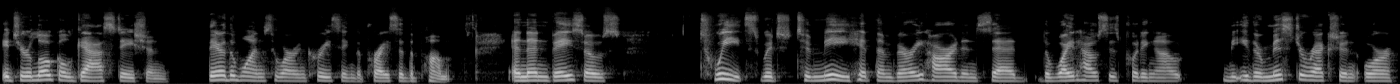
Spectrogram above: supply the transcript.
It's your local gas station. They're the ones who are increasing the price of the pump. And then Bezos tweets, which to me hit them very hard and said the White House is putting out either misdirection or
